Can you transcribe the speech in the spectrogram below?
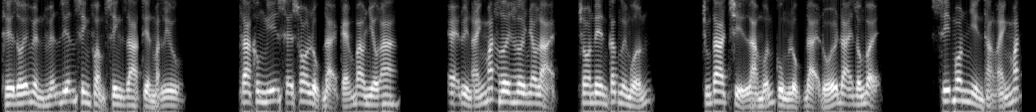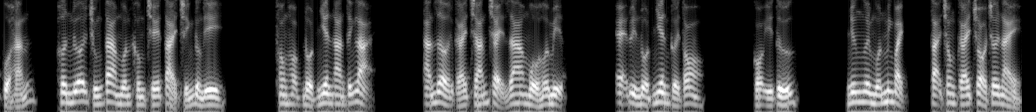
thế giới huyền huyễn diễn sinh phẩm sinh ra tiền mặt lưu. Ta không nghĩ sẽ so lục đại kém bao nhiêu a. À? edwin ánh mắt hơi hơi nhau lại, cho nên các ngươi muốn. Chúng ta chỉ là muốn cùng lục đại đối đại giống vậy. Simon nhìn thẳng ánh mắt của hắn, hơn nữa chúng ta muốn khống chế tài chính đường đi. Phòng họp đột nhiên an tĩnh lại. Hắn giờ cái chán chảy ra mồ hôi mịn. Edwin đột nhiên cười to. Có ý tứ. Nhưng ngươi muốn minh bạch tại trong cái trò chơi này,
